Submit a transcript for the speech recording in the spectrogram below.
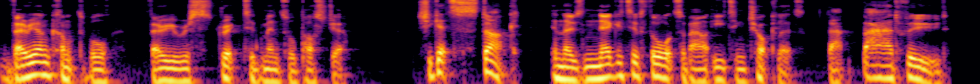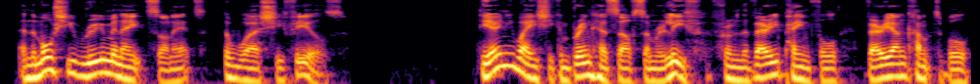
very uncomfortable, very restricted mental posture. She gets stuck in those negative thoughts about eating chocolate, that bad food, and the more she ruminates on it, the worse she feels. The only way she can bring herself some relief from the very painful, very uncomfortable,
